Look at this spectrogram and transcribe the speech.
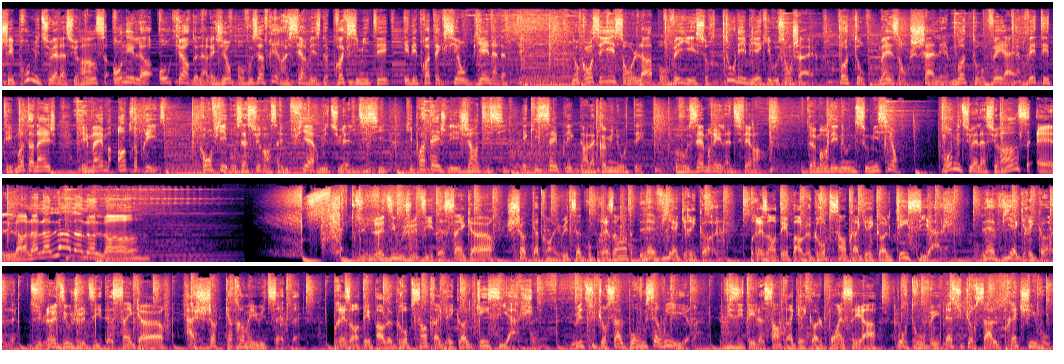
Chez Promutuelle Assurance, on est là au cœur de la région pour vous offrir un service de proximité et des protections bien adaptées. Nos conseillers sont là pour veiller sur tous les biens qui vous sont chers. Auto, maison, chalet, moto, VR, VTT, motoneige et même entreprise. Confiez vos assurances à une fière mutuelle d'ici qui protège les gens d'ici et qui s'implique dans la communauté. Vous aimerez la différence. Demandez-nous une soumission. Promutuelle Assurance est la la la la la la la. Du lundi au jeudi de 5h, Choc 88.7 vous présente La vie agricole. Présenté par le groupe Centre agricole KCH. La vie agricole. Du lundi au jeudi de 5h à Choc 88.7. Présenté par le groupe Centre agricole KCH. Huit succursales pour vous servir. Visitez le centreagricole.ca pour trouver la succursale près de chez vous.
